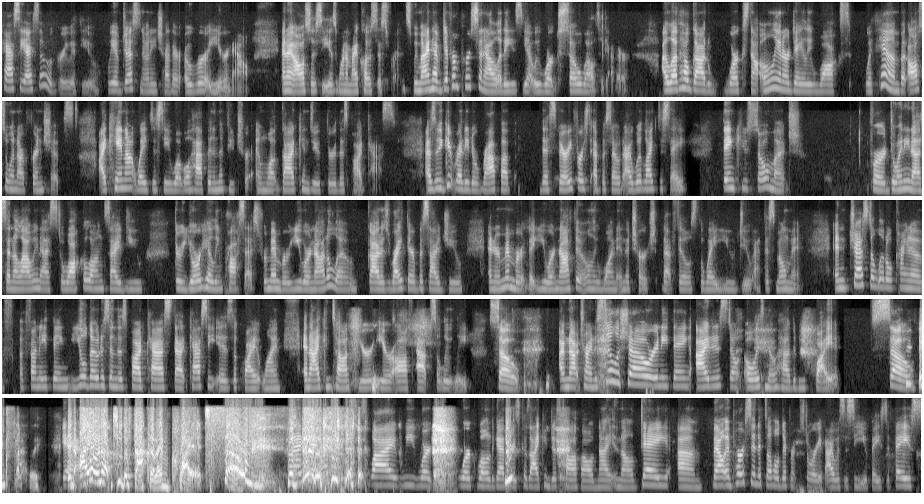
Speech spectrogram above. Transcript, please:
Cassie, I so agree with you. We have just known each other over a year now. And I also see as one of my closest friends. We might have different personalities, yet we work so well together. I love how God works not only in our daily walks with Him, but also in our friendships. I cannot wait to see what will happen in the future and what God can do through this podcast. As we get ready to wrap up this very first episode, I would like to say thank you so much for joining us and allowing us to walk alongside you through your healing process. Remember, you are not alone. God is right there beside you. And remember that you are not the only one in the church that feels the way you do at this moment. And just a little kind of a funny thing you'll notice in this podcast that Cassie is the quiet one and I can talk your ear off absolutely. So I'm not trying to steal a show or anything. I just don't always know how to be quiet. So exactly. Yeah. And I own up to the fact that I'm quiet. So this is why we work work well together is because I can just talk all night and all day. Um, now in person, it's a whole different story. If I was to see you face to face,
